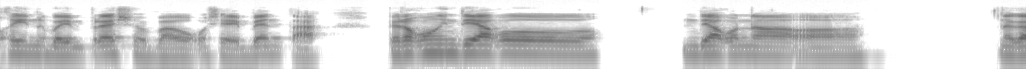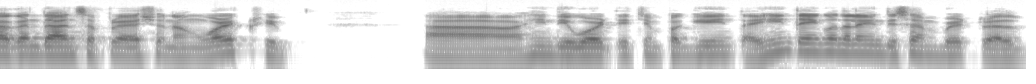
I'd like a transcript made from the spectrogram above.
okey na ba yung presyo bago ko siya ibenta. Pero kung hindi ako hindi ako na ah, nagagandahan sa presyo ng Warcrypt, ah, hindi worth it yung paghihintay, hintayin ko na lang yung December 12.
